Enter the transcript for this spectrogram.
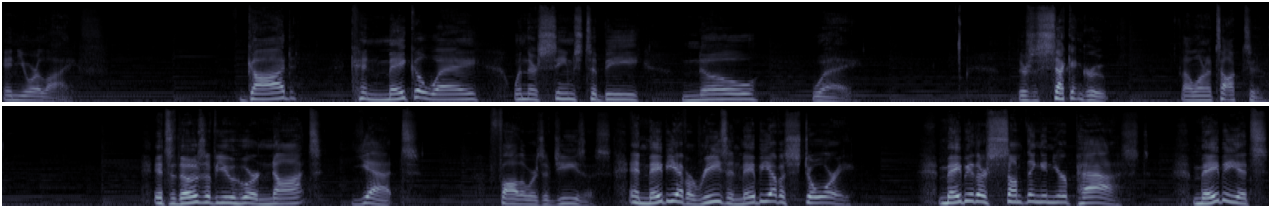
in your life? God can make a way when there seems to be no way. There's a second group I want to talk to. It's those of you who are not yet followers of Jesus. And maybe you have a reason, maybe you have a story. Maybe there's something in your past. Maybe it's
